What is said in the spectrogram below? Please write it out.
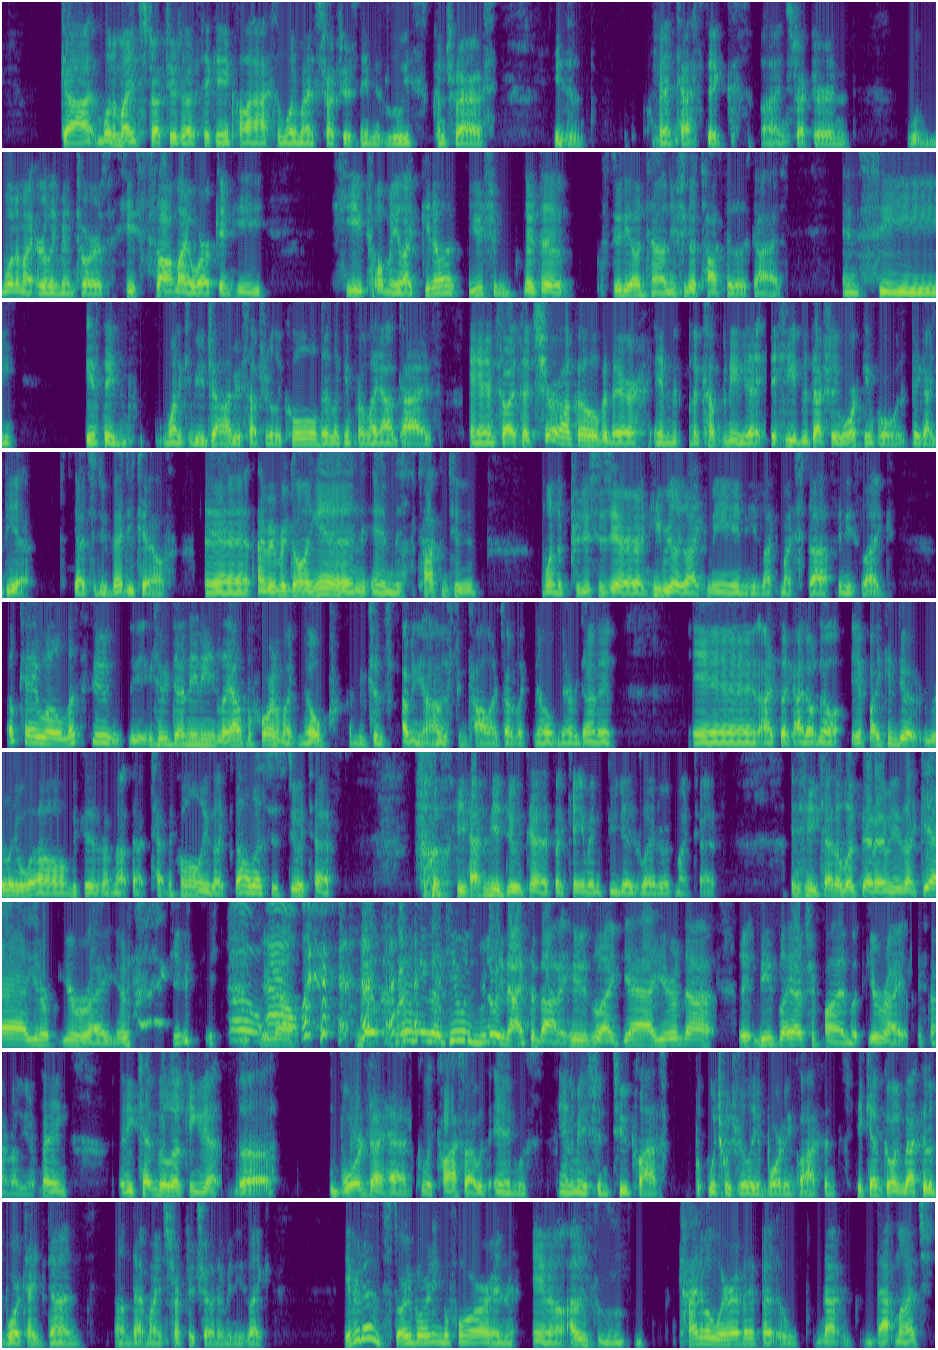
got one of my instructors. I was taking a class, and one of my instructors' name is Luis Contreras. He's a fantastic uh, instructor and one of my early mentors. He saw my work and he he told me like, you know what, you should. There's a studio in town. You should go talk to those guys and see if they want to give you a job. Your stuff's really cool. They're looking for layout guys. And so I said, sure, I'll go over there. And the company that he was actually working for was Big Idea, guys who do Veggie Tales. And I remember going in and talking to one of the producers there, and he really liked me and he liked my stuff. And he's like, okay, well, let's do, have you done any layout before? And I'm like, nope. I mean, because I mean, I was in college. I was like, nope, never done it. And I was like, I don't know if I can do it really well because I'm not that technical. And he's like, no, let's just do a test. So he had me do a test. I came in a few days later with my test. And he kind of looked at him. he's like, "Yeah, you're you're right. You're, you're oh, you're ow. no, but I mean, like he was really nice about it. He was like, "Yeah, you're not. These layouts are fine, but you're right. It's not really your thing." And he kept looking at the boards I had. The class I was in was animation two class, which was really a boarding class. And he kept going back to the boards I'd done um, that my instructor showed him, and he's like, "You ever done storyboarding before?" And you know, I was kind of aware of it, but not that much.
